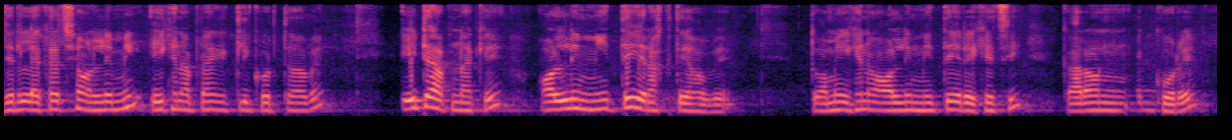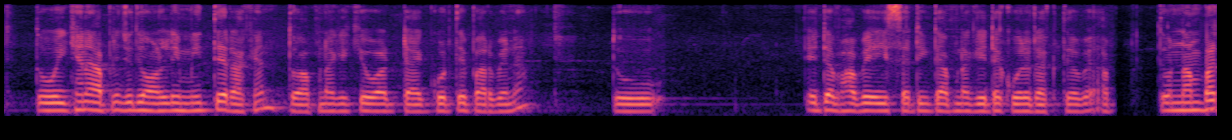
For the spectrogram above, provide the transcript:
যেটা লেখা আছে অনলি মি এইখানে আপনাকে ক্লিক করতে হবে। এইটা আপনাকে অনলি মিতেই রাখতে হবে। তো আমি এখানে অনলি মিতেই রেখেছি, কারণ করে, তো এইখানে আপনি যদি অনলি মিতে রাখেন, তো আপনাকে কেউ আর ট্যাগ করতে পারবে না। তো এটা ভাবে এই সেটিংটা আপনাকে এটা করে রাখতে হবে। তো নাম্বার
